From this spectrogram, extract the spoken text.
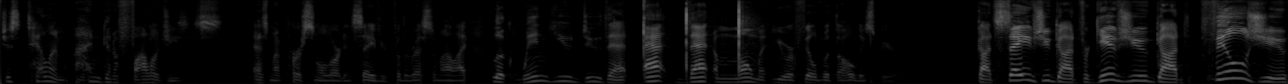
Just tell Him, I'm going to follow Jesus as my personal Lord and Savior for the rest of my life. Look, when you do that, at that moment, you are filled with the Holy Spirit. God saves you, God forgives you, God fills you,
